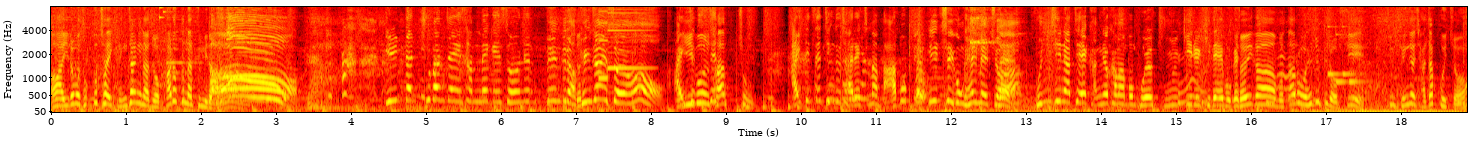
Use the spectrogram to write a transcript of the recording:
아 이러면 속도 차이 굉장히 나죠. 바로 끝났습니다. 오 일단 추반자의 산맥에서는 밴드라 굉장했어요 아이템 2분 세- 4초. 아이템 세팅도 잘했지만 마법 170 헬멧 좌 네. 분신 아트의 강력함 한번 보여줄기를 기대해 보겠습니다. 저희가 뭐 따로 해줄 필요 없이 지금 굉장히 잘 잡고 있죠.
